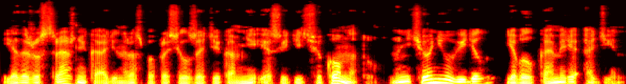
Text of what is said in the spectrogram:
Я даже стражника один раз попросил зайти ко мне и осветить всю комнату, но ничего не увидел, я был в камере один.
